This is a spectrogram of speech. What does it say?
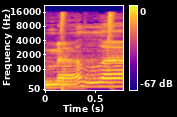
Mella.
